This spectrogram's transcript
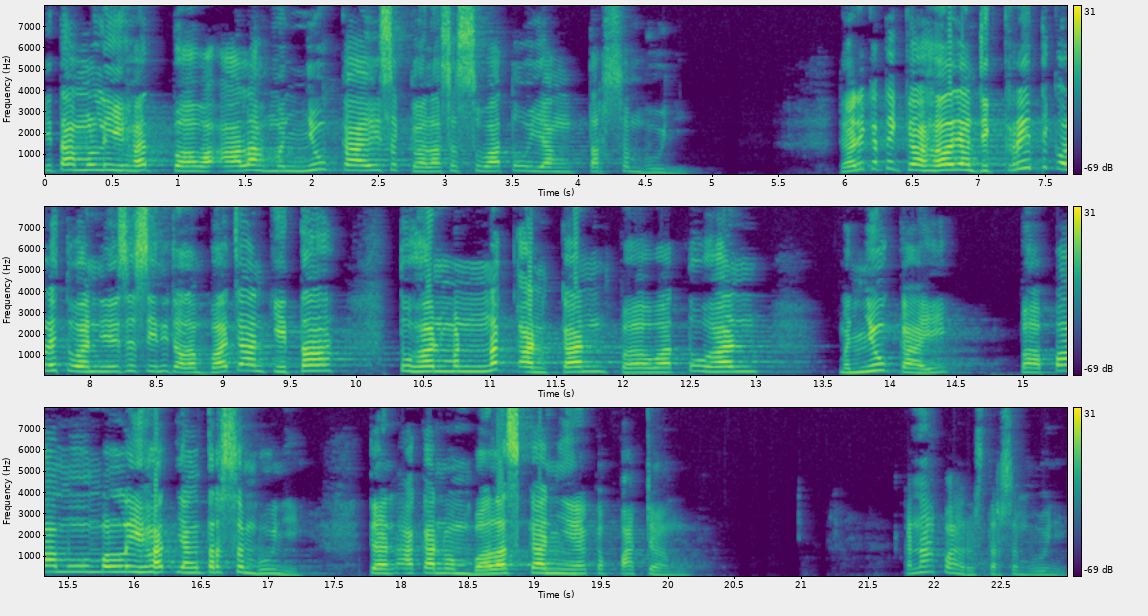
kita melihat bahwa Allah menyukai segala sesuatu yang tersembunyi. Dari ketiga hal yang dikritik oleh Tuhan Yesus ini dalam bacaan kita, Tuhan menekankan bahwa Tuhan menyukai Bapamu melihat yang tersembunyi dan akan membalaskannya kepadamu. Kenapa harus tersembunyi?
